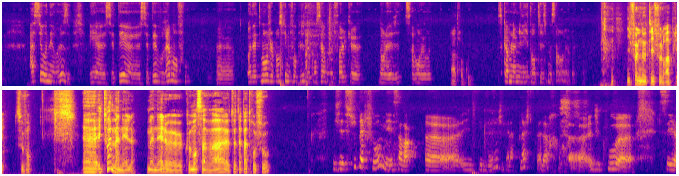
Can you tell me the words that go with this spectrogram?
assez onéreuse. Et euh, c'était, euh, c'était vraiment fou. Euh, honnêtement, je pense qu'il nous faut plus de concerts de folk dans la vie. Ça rend heureux. Ah, trop cool. C'est comme le militantisme, ça rend heureux. il faut le noter, il faut le rappeler, souvent. et toi, Manel? Manel, comment ça va? Toi, t'as pas trop chaud? J'ai super chaud, mais ça va. il fait bon, j'étais à la plage tout à l'heure. du coup, c'est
